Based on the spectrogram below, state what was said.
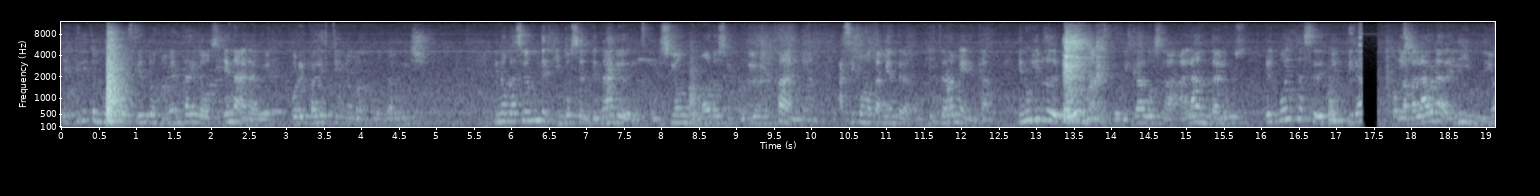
escrito en 1992 en árabe por el palestino Mahmoud Darwish. En ocasión del quinto centenario de la expulsión de moros y judíos de España, así como también de la conquista de América, en un libro de poemas dedicados a Al-Ándalus, el poeta se dejó inspirar por la palabra del indio,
